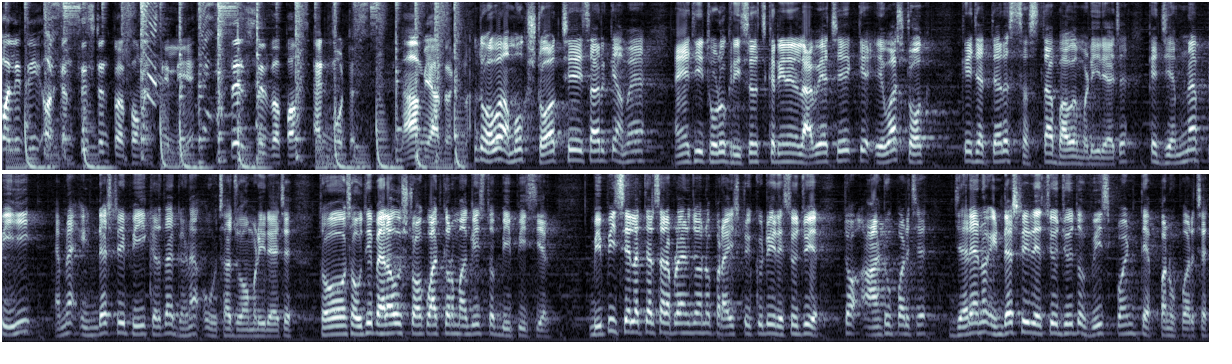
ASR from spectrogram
क्वालिटी और कंसिस्टेंट परफॉर्मेंस के लिए सिर्फ सिल्वर पंप्स एंड मोटर्स नाम याद रखना તો હવે અમુક સ્ટોક છે સર કે અમે અહીંયાથી થોડુંક રિસર્ચ કરીને લાવ્યા છે કે એવા સ્ટોક કે જે અત્યારે સસ્તા ભાવે મળી રહ્યા છે કે જેમના પી એમના ઇન્ડસ્ટ્રી પી કરતાં ઘણા ઓછા જોવા મળી રહ્યા છે તો સૌથી પહેલાં હું સ્ટોક વાત કરવા માંગીશ તો બીપીસીએલ બીપીસીએલ અત્યારે સર આપણે જો એનો પ્રાઇસ ટુ ઇક્વિટી રેશિયો જોઈએ તો આઠ ઉપર છે જ્યારે એનો ઇન્ડસ્ટ્રી રેશિયો જોઈએ તો વીસ પોઈન્ટ ત્રેપન ઉપર છે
